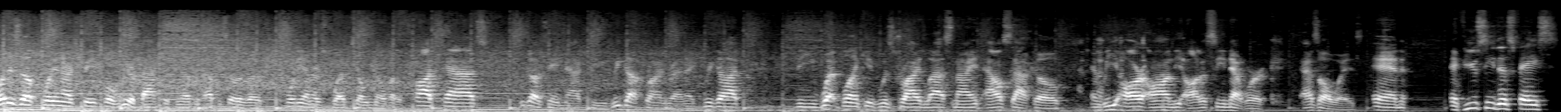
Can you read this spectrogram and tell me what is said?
What is up, 49ers baseball? We are back with another episode of the 49ers Web Zone No Huddle Podcast. We got Zain Naqvi, we got Brian Renick, we got the wet blanket who was dried last night, Al Sacco, and we are on the Audacy Network, as always. And if you see this face,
